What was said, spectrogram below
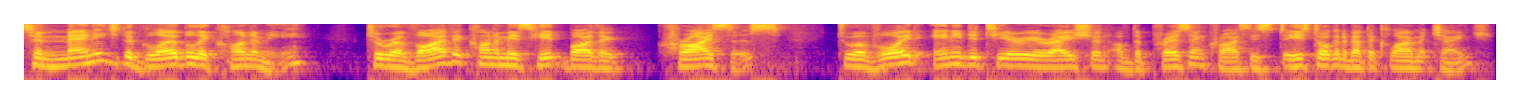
To manage the global economy, to revive economies hit by the crisis to avoid any deterioration of the present crisis. He's talking about the climate change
